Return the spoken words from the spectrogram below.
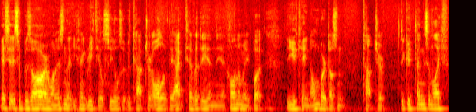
it's it's a bizarre one, isn't it? You think retail sales that would capture all of the activity in the economy, but the UK number doesn't capture the good things in life.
